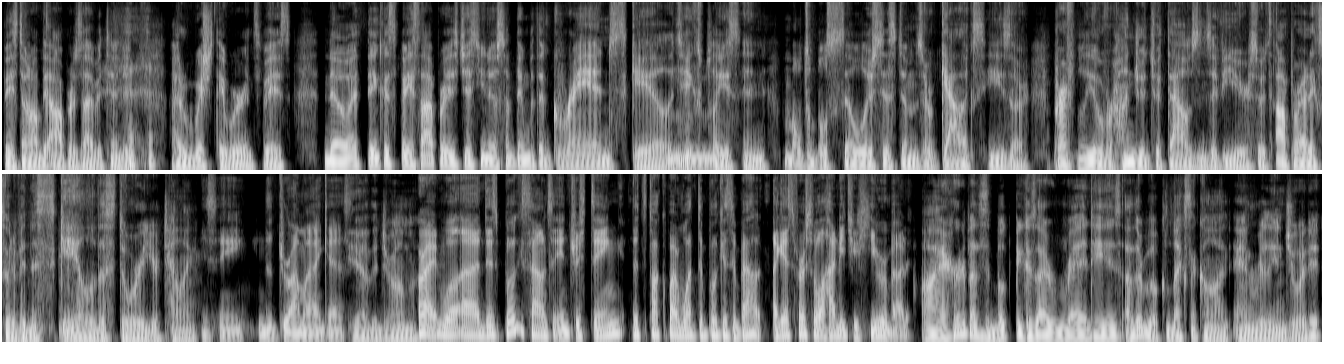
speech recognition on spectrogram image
based on all the operas I've attended. I wish they were in space. No, I think a space opera is just, you know, something with a grand scale. It mm. takes place in multiple solar systems or galaxies or preferably over hundreds or thousands of years. So it's operatic sort of in the scale of the story you're telling. You see, the drama, I guess. Yeah, the drama. All right. Well, uh, this book sounds interesting. Let's talk about about what the book is about. I guess, first of all, how did you hear about it? I heard about this book because I read his other book, Lexicon, and really enjoyed it.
